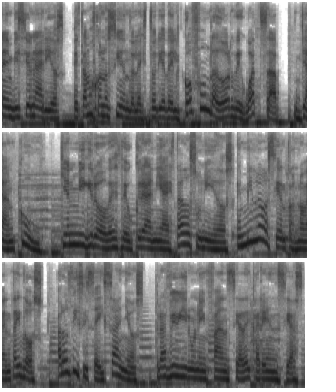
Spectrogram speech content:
En Visionarios estamos conociendo la historia del cofundador de WhatsApp, Jan Kuhn, quien migró desde Ucrania a Estados Unidos en 1992 a los 16 años, tras vivir una infancia de carencias,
